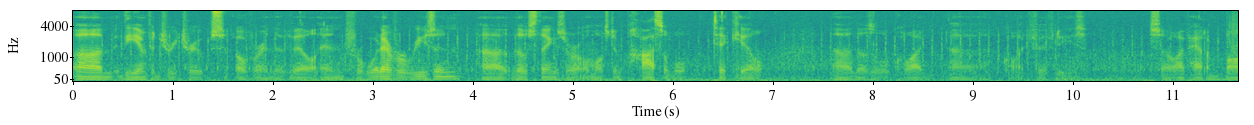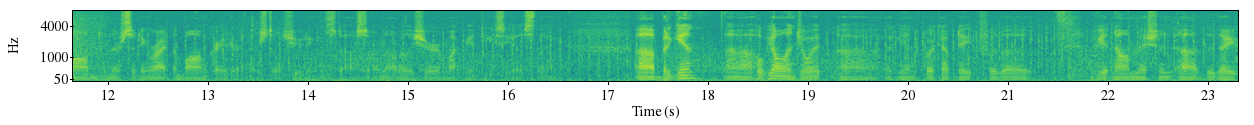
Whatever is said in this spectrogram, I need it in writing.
um, the infantry troops over in the Ville, and for whatever reason, uh, those things are almost impossible to kill. Uh, those little quad uh, quad 50s. So I've had them bombed, and they're sitting right in the bomb crater, and they're still shooting and stuff. So I'm not really sure. It might be a DCS thing. Uh, but again, uh, hope you all enjoy it. Uh, again, quick update for the Vietnam mission. They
